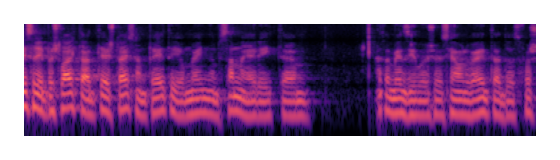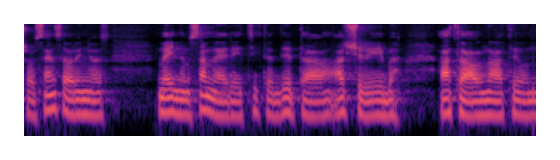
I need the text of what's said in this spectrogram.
Mēs arī pašlaik tādu tieši taisām pētījumu, mēģinām samērīt, um, esam iedzīvojušies jaunu veidu tādos foršos sensoriņos, mēģinām samērīt, cik tad ir tā atšķirība attālināti un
